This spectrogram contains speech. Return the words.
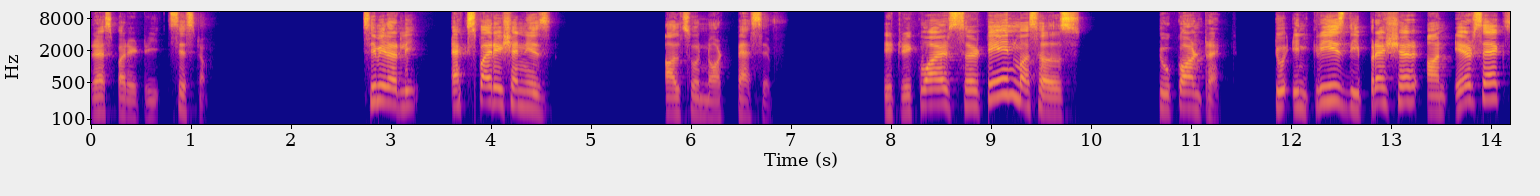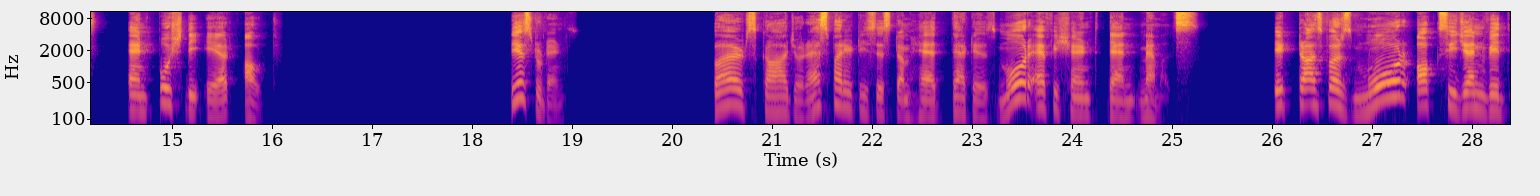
respiratory system. Similarly, expiration is also not passive. It requires certain muscles to contract to increase the pressure on air sacs and push the air out. Dear students, birds का जो respiratory system है that is more efficient than mammals. It transfers more oxygen with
